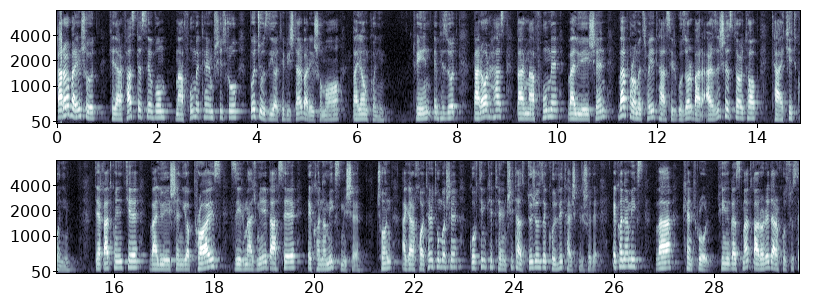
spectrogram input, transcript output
قرار بر این شد که در فصل سوم مفهوم term sheet رو با جزئیات بیشتر برای شما بیان کنیم. توی این اپیزود قرار هست بر مفهوم والویشن و پارامترهای تاثیرگذار بر ارزش استارتاپ تاکید کنیم. دقت کنید که valuation یا price زیر مجموعه بحث economics میشه. چون اگر خاطرتون باشه گفتیم که term sheet از دو جزء کلی تشکیل شده. economics و کنترل توی این قسمت قراره در خصوص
